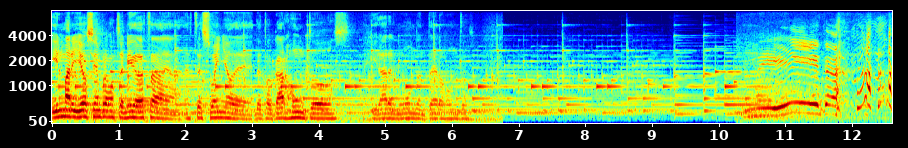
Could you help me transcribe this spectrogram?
Ilmar y yo siempre hemos tenido esta, este sueño de, de tocar juntos, girar el mundo entero juntos.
